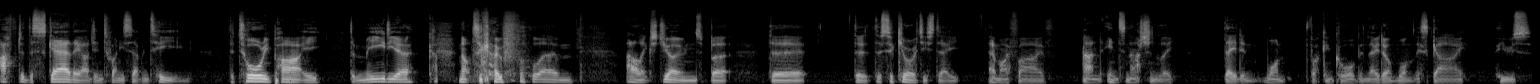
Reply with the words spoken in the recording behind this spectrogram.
after the scare they had in 2017, the Tory Party, the media, not to go full um, Alex Jones, but the the the security state, MI5, and internationally, they didn't want fucking Corbyn. They don't want this guy who's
